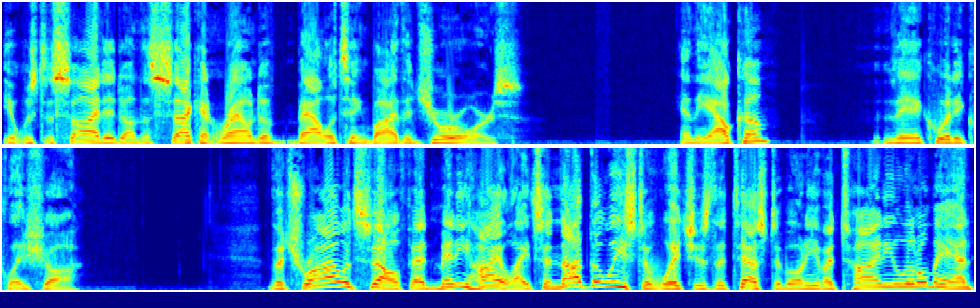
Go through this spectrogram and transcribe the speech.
it was decided on the second round of balloting by the jurors. And the outcome? They acquitted Clay Shaw. The trial itself had many highlights, and not the least of which is the testimony of a tiny little man,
